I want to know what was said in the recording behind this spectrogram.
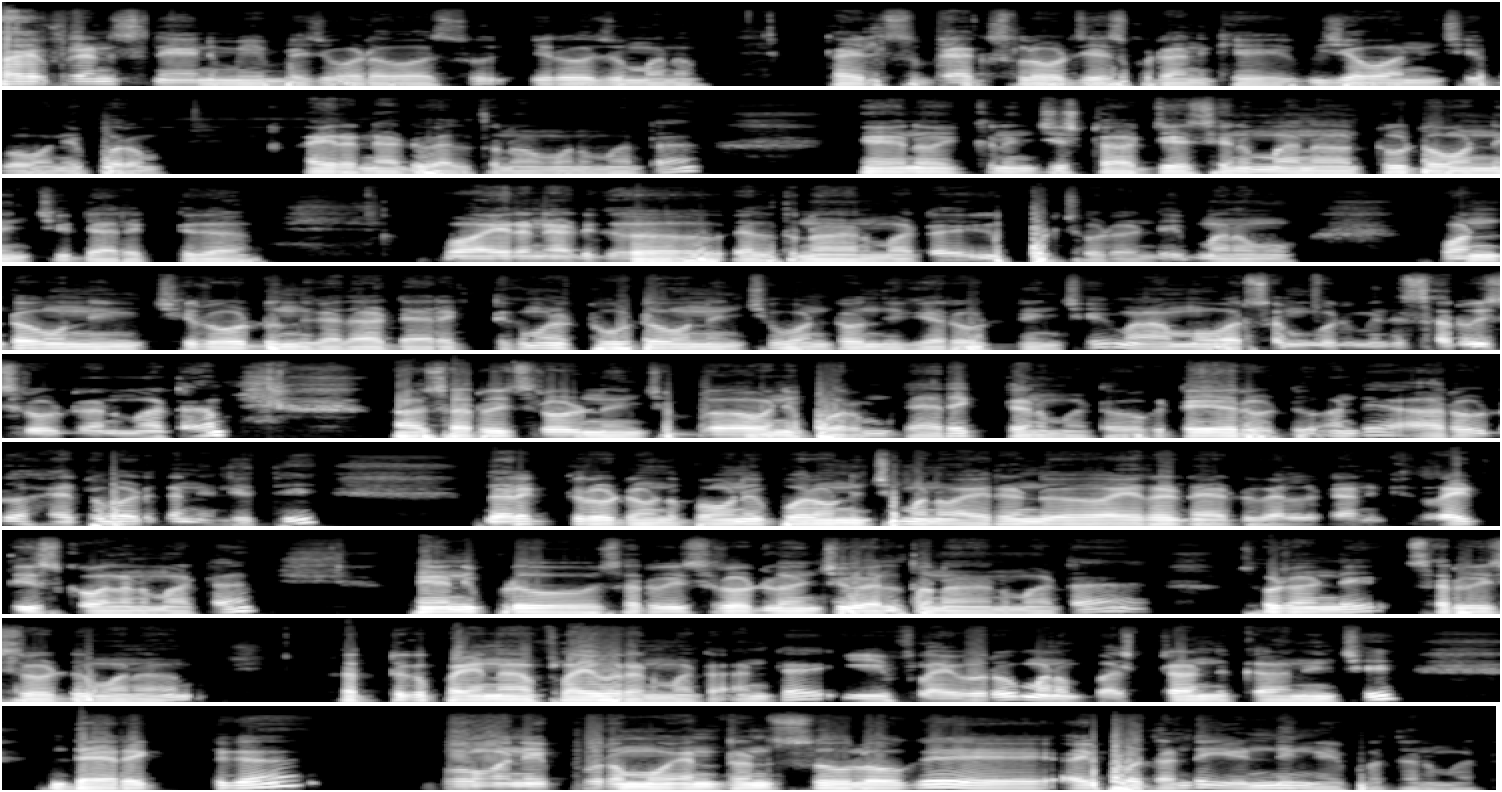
Hi friends నేను మీ బెజవాడ వాసు. ఈరోజు మనం టైల్స్ బ్యాగ్స్ లోడ్ చేసుకోవడానికి విజయవాడ నుంచి భువనీపురం ఐరన్ యాడ్ వెళ్తున్నాం అనమాట నేను ఇక్కడ నుంచి స్టార్ట్ చేశాను. మన టూ టౌన్ నుంచి డైరెక్ట్గా ఐరన్ యాడ్గా వెళ్తున్నాను అనమాట ఇప్పుడు చూడండి మనము వన్ టౌన్ నుంచి రోడ్డు ఉంది కదా డైరెక్ట్గా మన టూ టౌన్ నుంచి వన్ టౌన్ దిగే రోడ్ నుంచి మన అమ్మవారి గుడి మీద సర్వీస్ రోడ్ అనమాట ఆ సర్వీస్ రోడ్ నుంచి భవానీపురం డైరెక్ట్ అనమాట ఒకటే రోడ్డు. అంటే ఆ రోడ్డు హైదరాబాద్ నిలిద్ది డైరెక్ట్ రోడ్ ఉంది భవానీపురం నుంచి మనం ఐరన్ ఐరన్ యాడ్ వెళ్ళడానికి రైట్ తీసుకోవాలన్నమాట. నేను ఇప్పుడు సర్వీస్ రోడ్ వెళ్తున్నాను అనమాట చూడండి సర్వీస్ రోడ్డు మన కరెక్ట్గా పైన ఫ్లైఓవర్ అనమాట అంటే ఈ ఫ్లైఓవర్ మన బస్ స్టాండ్ కానించి డైరెక్ట్గా భవానీపురం ఎంట్రన్స్లోకి అయిపోద్ది అంటే ఎండింగ్ అయిపోద్ది అనమాట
